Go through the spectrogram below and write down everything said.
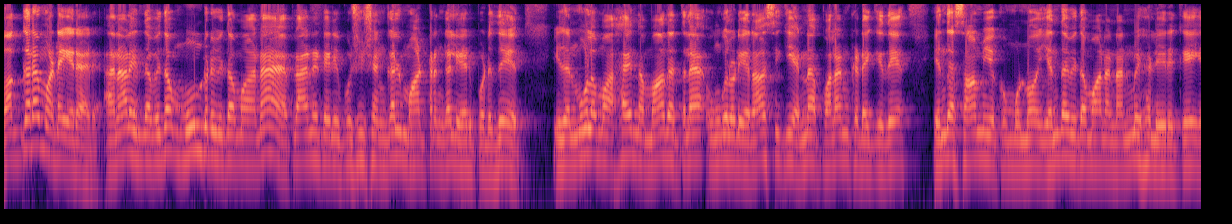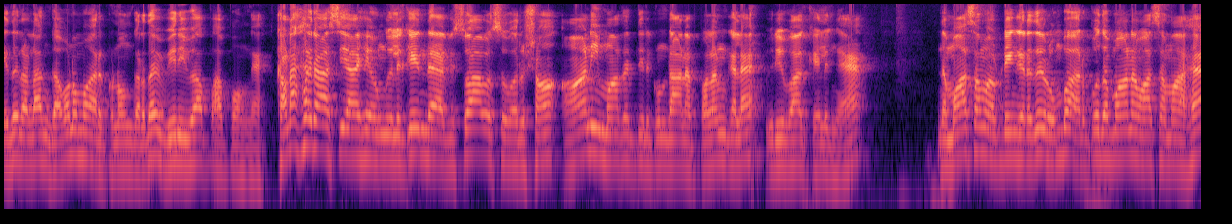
வக்கரம் வக்ரம் அடைகிறார். அதனால் இந்த விதம் மூன்று விதமான பிளானட்டரி பொசிஷன்கள் மாற்றங்கள் ஏற்படுது. இதன் மூலமாக இந்த மாதத்தில் உங்களுடைய ராசிக்கு என்ன பலன் கிடைக்குது? எந்த சாமியை கும்பிடணும்? எந்த விதமான நன்மைகள் இருக்குது எதிலெல்லாம் கவனமாக இருக்கணுங்கிறத விரிவாக பார்ப்போங்க. கடக ராசி ஆகியவங்களுக்கு இந்த விஸ்வாவசு வருஷம் ஆணி மாதத்திற்குண்டான பலன்களை விரிவாக கேளுங்க. இந்த மாதம் அப்படிங்கிறது ரொம்ப அற்புதமான மாதமாக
